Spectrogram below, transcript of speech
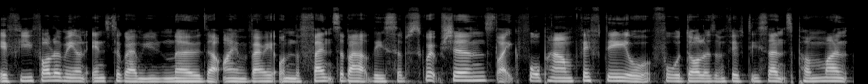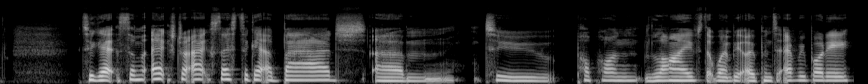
If you follow me on Instagram, you know that I am very on the fence about these subscriptions, like £4.50 or $4.50 per month to get some extra access, to get a badge, um, to pop on lives that won't be open to everybody.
